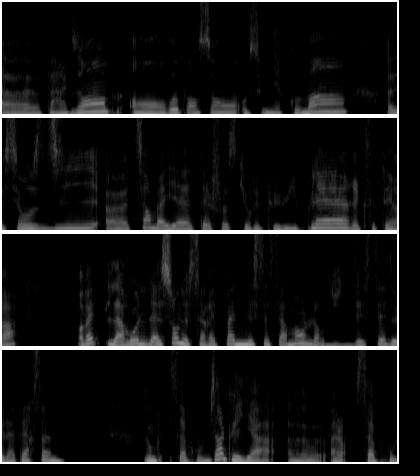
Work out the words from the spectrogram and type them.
Euh, par exemple, en repensant aux souvenirs communs, si on se dit, tiens, bah, il y a telle chose qui aurait pu lui plaire, etc. En fait, la relation ne s'arrête pas nécessairement lors du décès de la personne. Donc, ça prouve bien qu'il y a. alors, ça prouve,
